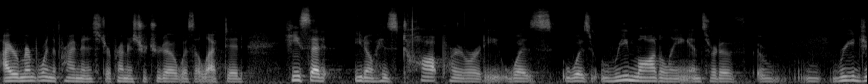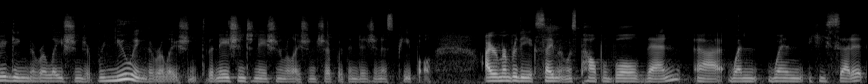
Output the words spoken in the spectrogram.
I remember when the Prime Minister, Prime Minister Trudeau, was elected, he said, you know, his top priority was was remodeling and sort of rejigging the relationship, renewing the relation to the nation-to-nation relationship with Indigenous people. I remember the excitement was palpable then uh, when when he said it.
